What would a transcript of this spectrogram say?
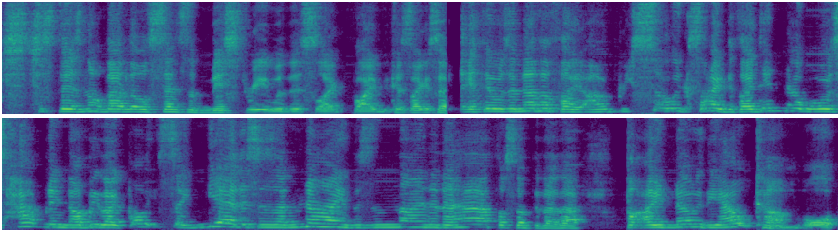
just there's not that little sense of mystery with this like fight because like I said, if there was another fight, I would be so excited. If I didn't know what was happening, I'd be like, probably saying, yeah, this is a nine, this is a nine and a half or something like that. But I know the outcome or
